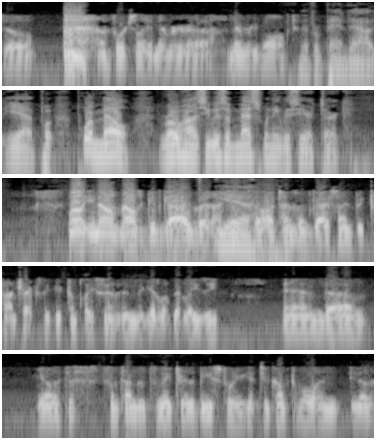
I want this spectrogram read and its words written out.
So unfortunately, it never uh, never evolved. Never panned out. Yeah, poor, poor Mel Rojas. He was a mess when he was here, at Turk. Well, you know, Mel's a good guy, but I yeah. think a lot of times when guys sign big contracts, they get complacent and they get a little bit lazy. And um, you know, it's just sometimes it's the nature of the beast where you get too comfortable, and you know,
